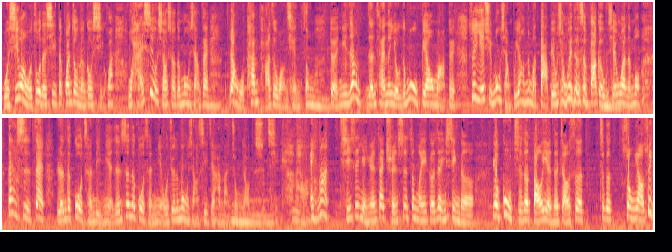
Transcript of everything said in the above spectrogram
我希望我做的戏的观众能够喜欢。我还是有小小的梦想在让我攀爬着往前走。对，你让人才能有一个目标嘛？对，所以也许梦想不要那么大，不用像魏德圣发个五千万的梦，但是在人的过程里面，人生的过程里面，我觉得梦想是一件还蛮。重要的事情，嗯、好，哎，那其实演员在诠释这么一个任性的又固执的导演的角色，这个重要，所以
